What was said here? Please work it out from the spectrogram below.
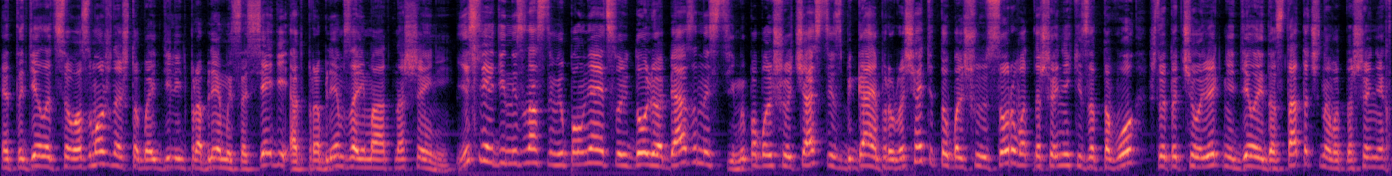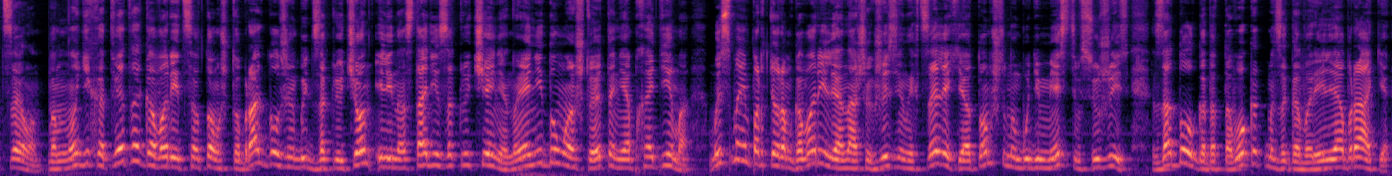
это делать все возможное, чтобы отделить проблемы соседей от проблем взаимоотношений. Если один из нас не выполняет свою долю обязанностей, мы по большой части избегаем превращать эту большую ссору в отношениях из-за того, что этот человек не делает достаточно в отношениях в целом. Во многих ответах это говорится о том, что брак должен быть заключен или на стадии заключения, но я не думаю, что это необходимо. Мы с моим партнером говорили о наших жизненных целях и о том, что мы будем вместе всю жизнь, задолго до того, как мы заговорили о браке.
